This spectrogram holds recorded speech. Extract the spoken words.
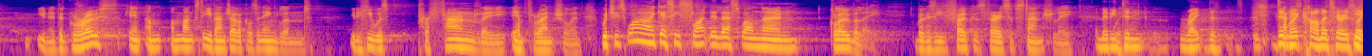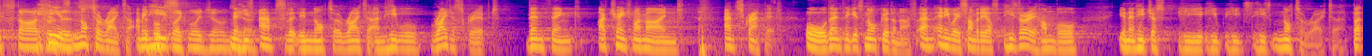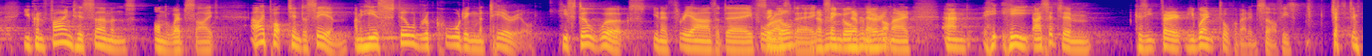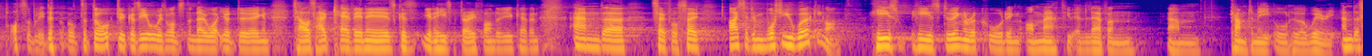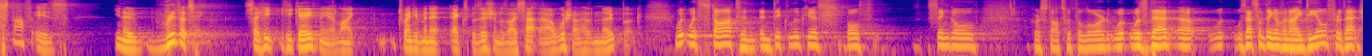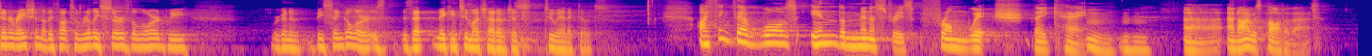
you know, the growth in, um, amongst evangelicals in England, you know, he was profoundly influential in, which is why I guess he's slightly less well known globally, because he focused very substantially. And maybe didn't write the didn't And write commentaries like Stott. or He is the- not a writer. I mean, he's like Lloyd Jones. No, yeah. he's absolutely not a writer, and he will write a script, then think, I've changed my mind, and scrap it. Or then think it's not good enough. And anyway, somebody else, he's very humble, you know, and he just, he, he, he's, he's not a writer. But you can find his sermons on the website. I popped in to see him. I mean, he is still recording material. He still works, you know, three hours a day, four hours a day. never- Single, never never married. got married. And he, he I said to him, because he very he won't talk about himself. He's just impossibly difficult to talk to because he always wants to know what you're doing and tell us how Kevin is because you know he's very fond of you, Kevin, and uh, so forth. So I said to him, "What are you working on?" He's he is doing a recording on Matthew 11. Um, Come to me, all who are weary, and the stuff is, you know, riveting. So he he gave me a like 20 minute exposition as I sat there. I wish I'd had a notebook. with, with Stott and, and Dick Lucas, both single. Of course, starts with the Lord. Was that uh, was that something of an ideal for that generation that they thought to really serve the Lord? We we're going to be single, or is is that making too much out of just two anecdotes? I think there was in the ministries from which they came, Mm, mm-hmm. uh, and I was part of that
